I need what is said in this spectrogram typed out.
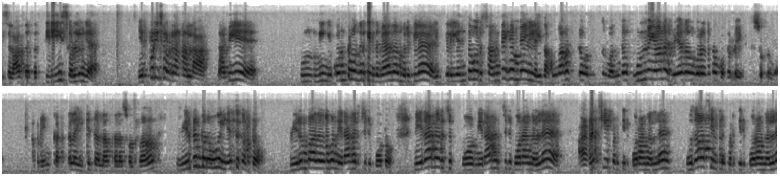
இஸ்லாத்தை பத்தி சொல்லுங்க. எப்படி சொல்றான் அல்லா நபியே நீங்க கொண்டு வந்திருக்க இந்த வேதம் இருக்குல்ல இதுல எந்த ஒரு சந்தேகமே இல்லை. இது அல்லாஹ்கிட்ட வந்து வந்த உண்மையான வேதங்கிறத முதல்ல எடுத்து சொல்லுங்க. அப்படின்னு கட்டளை இட்டுட்டு அல்லா தாலா சொல்றான். விரும்புறவங்க ஏத்துக்கட்டும். விரும்பாதவங்க நிராகரிச்சுட்டு போட்டோம் நிராகரிச்சு போ நிராகரிச்சுட்டு போறாங்கல்ல அலட்சியப்படுத்திட்டு போறாங்கல்ல உதாசீனப்படுத்திட்டு போறாங்கல்ல?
